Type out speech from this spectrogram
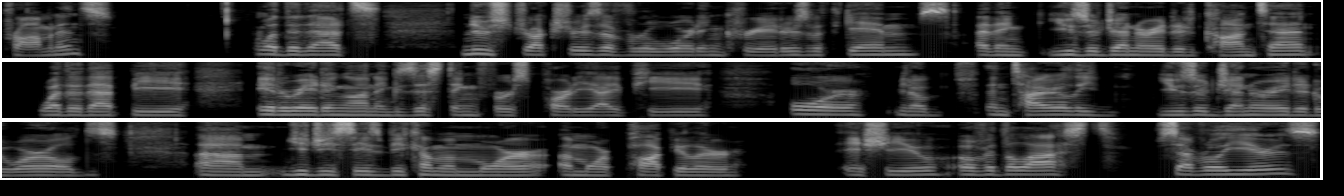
prominence. Whether that's new structures of rewarding creators with games i think user generated content whether that be iterating on existing first party ip or you know entirely user generated worlds um, ugc has become a more a more popular issue over the last several years.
